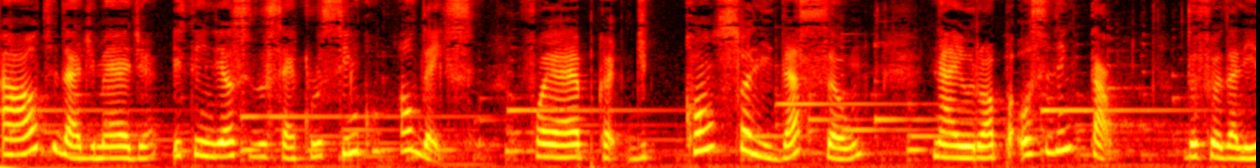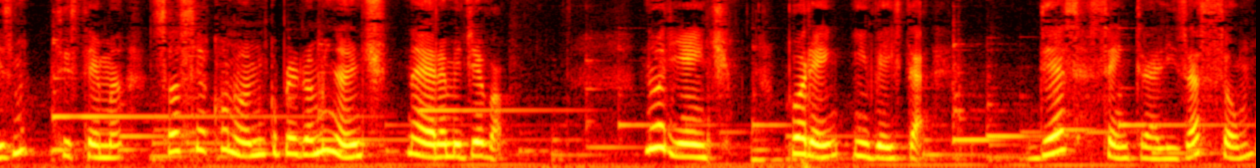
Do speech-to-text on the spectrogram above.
A Alta Idade Média estendeu-se do século V ao X. Foi a época de consolidação na Europa Ocidental do feudalismo, sistema socioeconômico predominante na era medieval. No Oriente, porém, em vez da descentralização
